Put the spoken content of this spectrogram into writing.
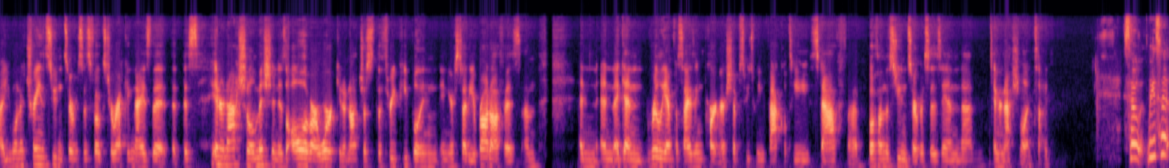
Uh, you want to train student services folks to recognize that, that this international mission is all of our work, you know, not just the three people in, in your study abroad office. Um, and, and again, really emphasizing partnerships between faculty, staff, uh, both on the student services and um, international ed side. So Lisa,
